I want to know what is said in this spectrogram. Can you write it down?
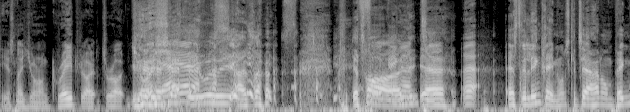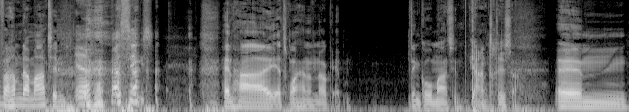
Det er sådan noget, you're on great joy, joy, joy ja, shit, vi er ja, ude i. Altså, jeg tror, ja, Ja, Astrid Lindgren, hun skal til at have nogle penge for ham, der er Martin. ja, præcis. Han har, jeg tror, han har nok af dem. Den gode Martin. Garantrisser. Øhm,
